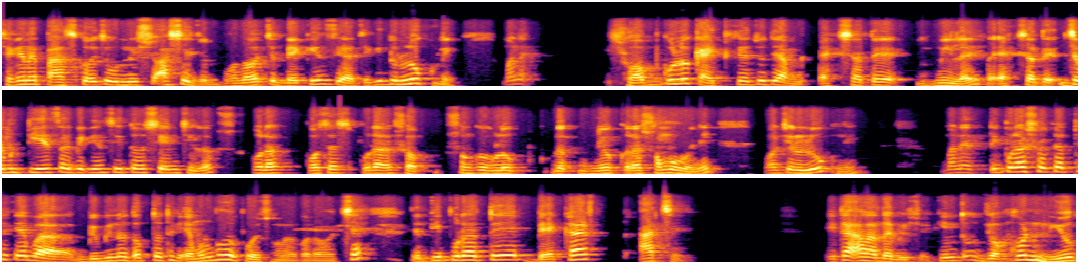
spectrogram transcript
সেখানে পাস করেছে উনিশশো আশি জন। বলা হচ্ছে ভ্যাকেন্সি আছে, কিন্তু লোক নেই। মানে সবগুলো ক্রাইটেরিয়া যদি একসাথে মিলাই বা একসাথে, যেমন টিএসআর ভ্যাকেন্সি তো সেম ছিল পুরো প্রসেস পুরো সব সংখ্যক লোক নিয়োগ করা সম্ভব হয়নি। বলছে লোক নেই। মানে ত্রিপুরা সরকার থেকে বা বিভিন্ন দপ্তর থেকে এমন ভাবে পরিচালনা করা হচ্ছে যে ত্রিপুরাতে বেকার আছে। এটা আলাদা বিষয়। কিন্তু যখন নিয়োগ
